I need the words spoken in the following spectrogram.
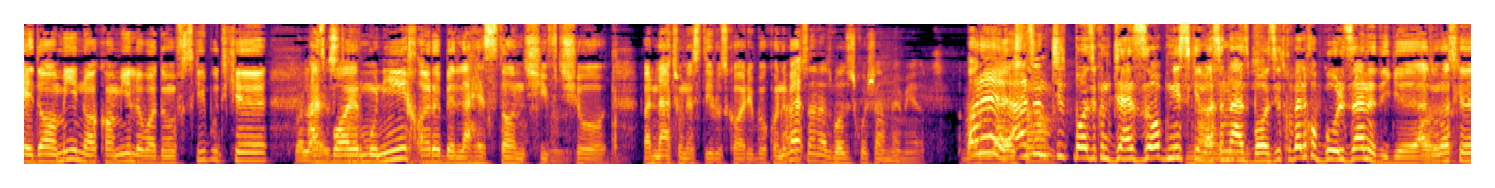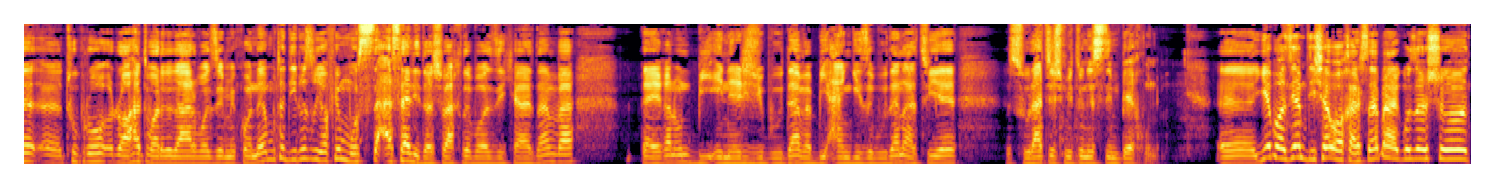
ادامه ناکامی لوادوفسکی بود که از. بایر مونیخ آره به لهستان شیفت شد و نتونست دیروز کاری بکنه. و اصلا از بازیش خوشم نمیاد. آره از این چیز بازیکن جذاب نیست که مثلا از. بازی خب ولی خب گلزنه دیگه. از آره. اوناست که توپ رو راحت وارد دروازه می‌کنه. مون دیروز قیافه مستعصلی داشت وقت بازی کردن و دقیقا اون بی انرژی بودن و بی انگیزه بودن از توی صورتش می‌تونستیم بخونیم. یه بازی هم دیشب آخر سر برگزار شد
